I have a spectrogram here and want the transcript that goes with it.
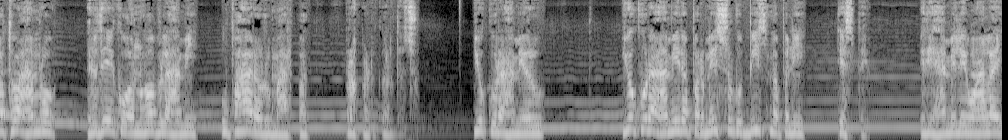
अथवा हाम्रो हृदयको अनुभवलाई हामी उपहारहरू मार्फत प्रकट गर्दछौँ। यो कुरा हामीहरू यो कुरा हामी र परमेश्वरको बिचमा पनि त्यस्तै यदि हामीले उहाँलाई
